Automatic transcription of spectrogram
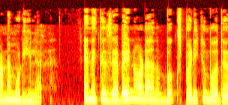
பண்ண முடியல. எனக்கு ஜெபைனோட அந்த புக்ஸ் படிக்கும்போது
